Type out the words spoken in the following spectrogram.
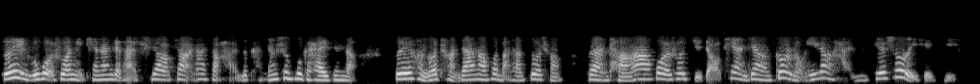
所以如果说你天天给他吃药片，那小孩子肯定是不开心的。所以很多厂家呢会把它做成软糖啊，或者说咀嚼片，这样更容易让孩子接受的一些剂型。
